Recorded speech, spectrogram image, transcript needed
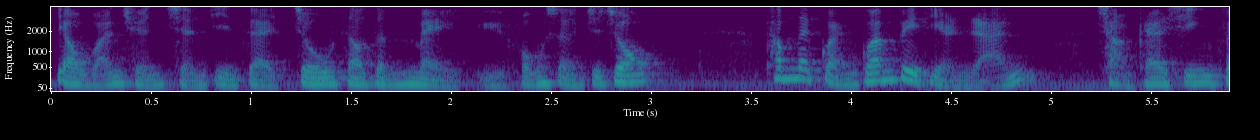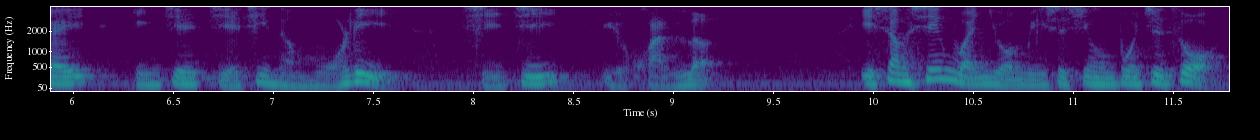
要完全沉浸在周遭的美与丰盛之中，他们的感官被点燃，敞开心扉，迎接节庆的魔力、奇迹与欢乐。以上新闻由民事新闻部制作，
